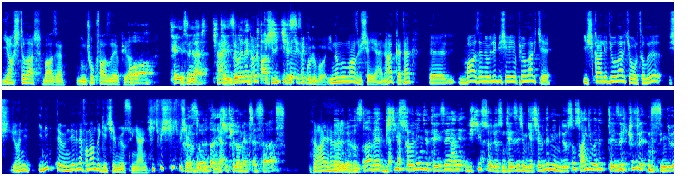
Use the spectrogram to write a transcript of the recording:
yaşlılar bazen bunu çok fazla yapıyor. O teyzeler. Ha, teyzelere dört, dört karşı kişilik bir teyze grubu. İnanılmaz bir şey yani. Hakikaten e, bazen öyle bir şey yapıyorlar ki işgal ediyorlar ki ortalığı hani inip de önlerine falan da geçemiyorsun yani. Hiçbir hiçbir şey Hızları da yapamıyorsun 2 kilometre saat. Aynen Öyle öyle. bir hızla ve bir şey söyleyince teyzeye hani bir şey söylüyorsun teyzeciğim geçebilir miyim diyorsun. Sanki böyle teyzeye küfür etmişsin gibi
